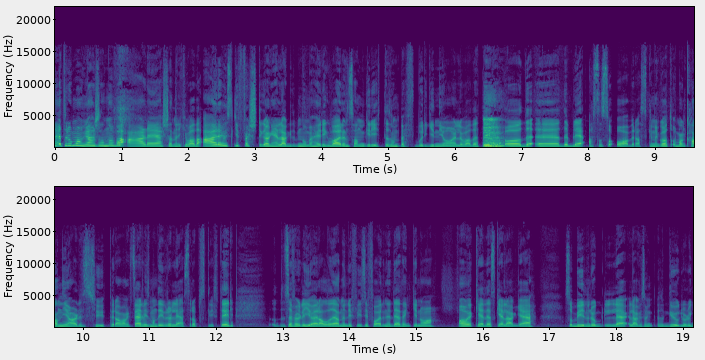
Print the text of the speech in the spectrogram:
jeg tror mange er sånn, hva er det? Jeg skjønner ikke hva det er. Jeg husker første gang jeg lagde noe med høyrygg, var en sånn gryte, sånn bøff bourguignon eller hva det heter. Og det, eh, det ble altså så overraskende godt. Og man kan gjøre det superavansert hvis man driver og leser oppskrifter. Selvfølgelig gjør alle det, hvis de får en idé, tenker nå OK, det skal jeg lage. Så begynner du å lage sånn, så googler du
